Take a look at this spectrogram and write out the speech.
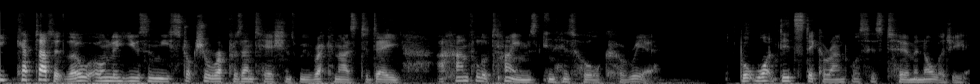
He kept at it though, only using the structural representations we recognise today a handful of times in his whole career. But what did stick around was his terminology.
